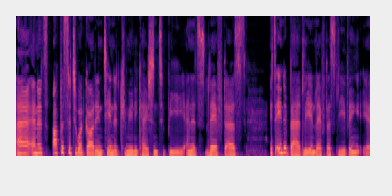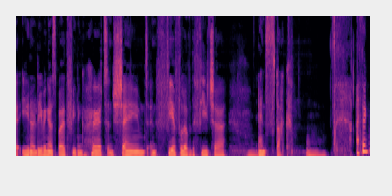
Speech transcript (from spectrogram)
Uh, and it's opposite to what God intended communication to be. And it's left us, it's ended badly and left us leaving, uh, you know, leaving us both feeling hurt and shamed and fearful of the future mm. and stuck. Mm. I think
